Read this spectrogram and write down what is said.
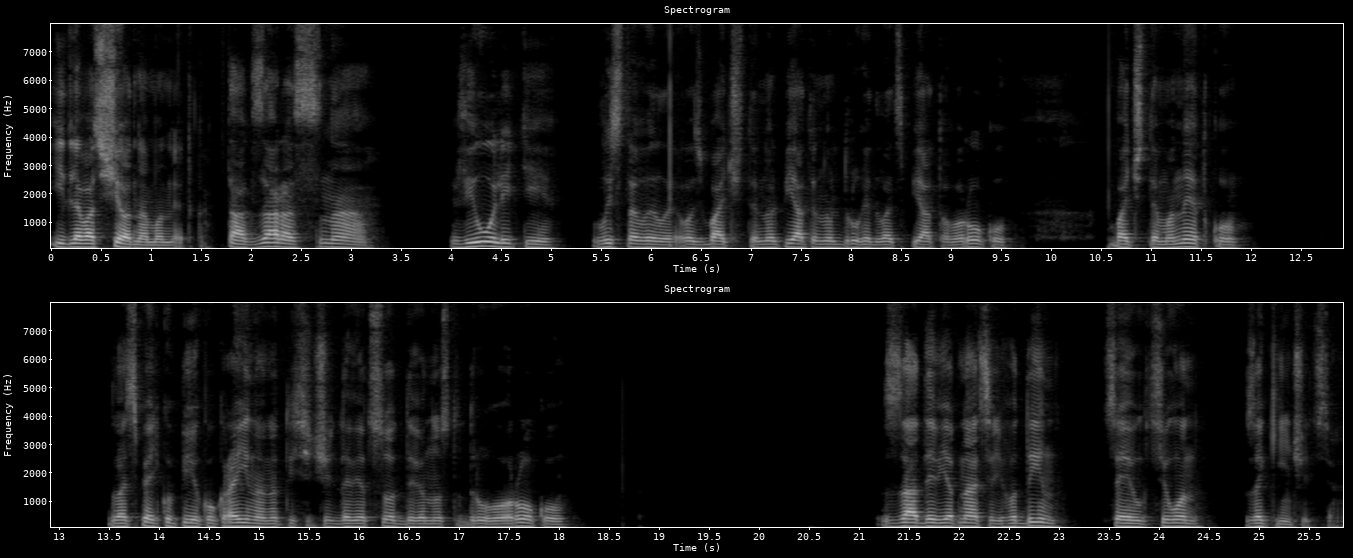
І для вас ще одна монетка. Так, зараз на Віоліті виставили, ось бачите, 05.02.25 року. Бачите монетку. 25 копійок Україна на 1992 року. За 19 годин цей аукціон закінчиться.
